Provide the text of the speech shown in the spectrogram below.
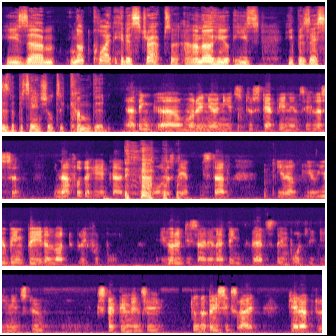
he's um, not quite hit his straps. And I know he he's he possesses the potential to come good. I think uh, Mourinho needs to step in and say, listen, enough with the haircuts, and all this stuff. You know, you, you're being paid a lot to play football you got to decide. And I think that's the important. He needs to step in and say, do the basics right, get up to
